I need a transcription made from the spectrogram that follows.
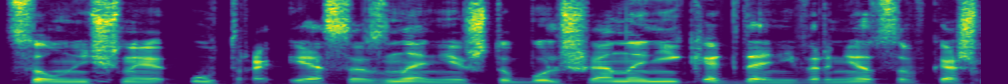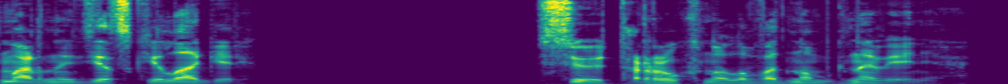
солнечное утро и осознание, что больше она никогда не вернется в кошмарный детский лагерь. Все это рухнуло в одно мгновение.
